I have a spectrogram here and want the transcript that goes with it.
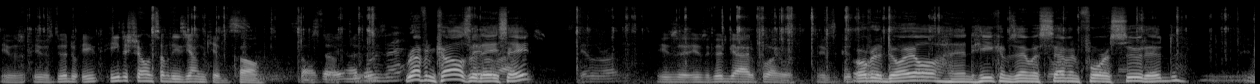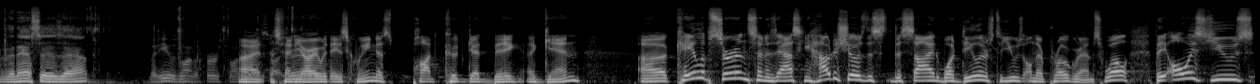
He was, he was good. He, he'd have shown some of these young kids Call. some stuff. too. Ruffin calls with ace eight. He's a, he's a good guy to play with. He's a good Over player. to Doyle, and he comes in with 7 4 suited. Vanessa is out. But he was one of the first ones. All right, saw. Esfandiari with ace queen. This pot could get big again. Uh, Caleb Sorensen is asking how do shows this decide what dealers to use on their programs? Well, they always use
